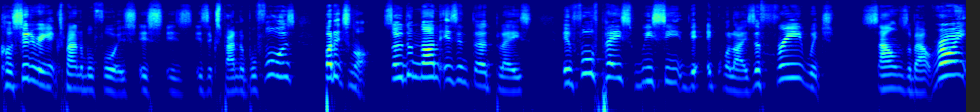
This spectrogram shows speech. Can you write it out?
considering Expendable 4 is, is, is, is Expendable 4's, but it's not. So The Nun is in third place. In fourth place, we see The Equalizer 3, which sounds about right.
